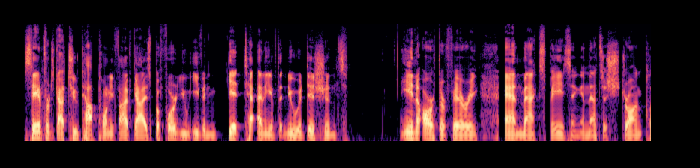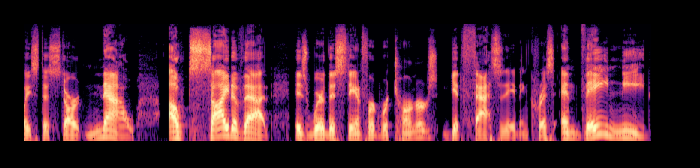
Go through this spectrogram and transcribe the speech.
Stanford's got two top twenty five guys before you even get to any of the new additions in Arthur Fery and Max Basing, and that's a strong place to start. Now, outside of that is where this Stanford returners get fascinating, Chris. And they need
